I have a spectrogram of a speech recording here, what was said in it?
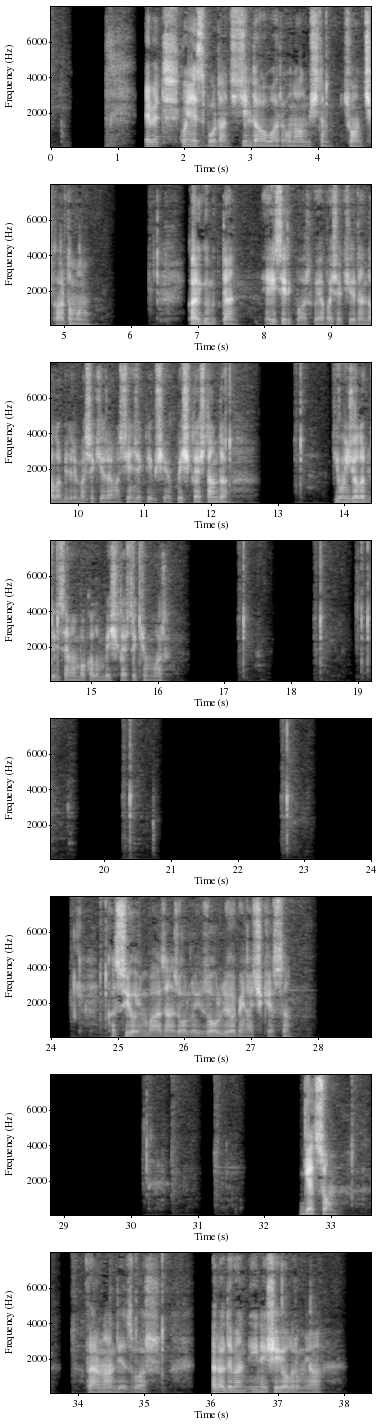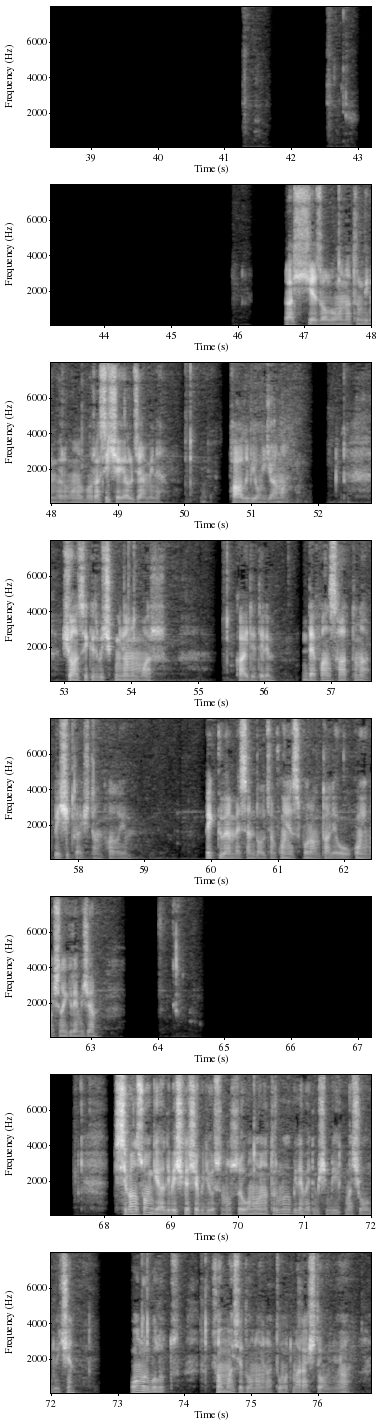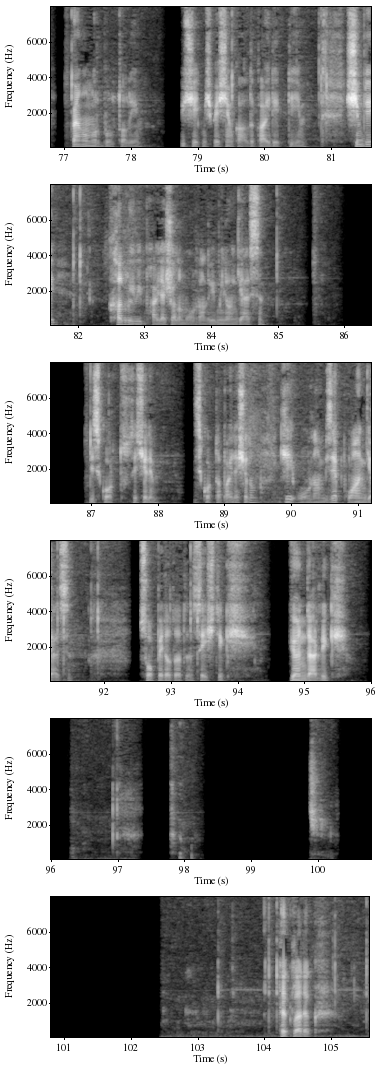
Evet Konya Spor'dan Cildağ var onu almıştım. Şu an çıkardım onu. Karagümrük'ten Eyserik var veya Başakşehir'den de alabilirim. Başakşehir'e maç yenecek diye bir şey yok. Beşiktaş'tan da bir oyuncu alabiliriz. Hemen bakalım Beşiktaş'ta kim var. Kasıyor oyun bazen zorluyor, zorluyor beni açıkçası. Getson. Fernandez var. Herhalde ben yine şey alırım ya. Raşit Cezal'ı oynatır bilmiyorum. Onu bu Rasica'yı alacağım yine. Pahalı bir oyuncu ama. Şu an 8,5 milyonum var. Kaydedelim. Defans hattına Beşiktaş'tan alayım. Pek güvenmesem de alacağım. Konya Spor Antalya o Konya maçına giremeyeceğim. Svensson geldi Beşiktaş'a biliyorsunuz. Onu oynatır mı bilemedim şimdi ilk maçı olduğu için. Onur Bulut son maçta da onu oynattı. Umut Maraş'ta oynuyor. Ben Onur Bulut alayım. 3.75'im kaldı kaydettiğim. Şimdi kadroyu bir paylaşalım oradan da bir milyon gelsin. Discord seçelim. Discord'da paylaşalım ki oradan bize puan gelsin. Sohbet odasını seçtik. Gönderdik. Tıkladık.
